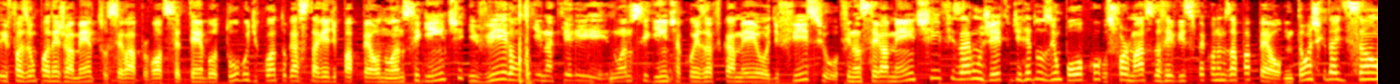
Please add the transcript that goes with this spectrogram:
e fazer um planejamento, sei lá, por volta de setembro, outubro, de quanto gastaria de papel no ano seguinte, e viram que naquele, no ano seguinte a coisa ia ficar meio difícil financeiramente e fizeram um jeito de reduzir um pouco os formatos das revistas para economizar papel. Então acho que da edição,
